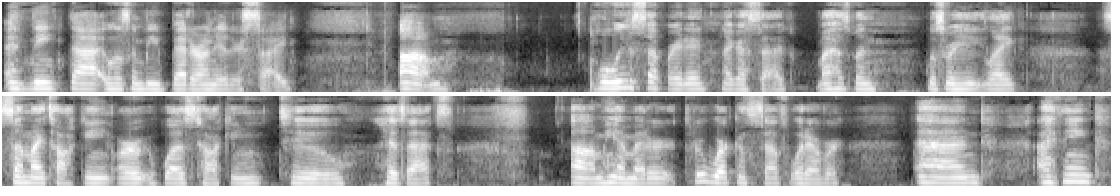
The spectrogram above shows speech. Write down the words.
And think that it was to be better on the other side. Um when we separated like i said. My husband was really like semi talking or was talking to his ex. Um, he had met her through work and stuff, whatever. And I think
